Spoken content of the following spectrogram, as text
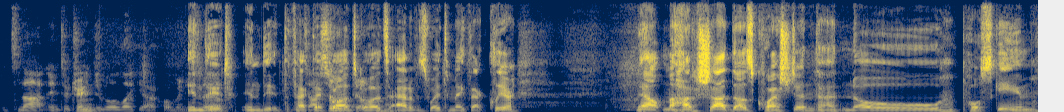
it's not interchangeable like Yaakov and Indeed, indeed. The fact that God goes out of his way to make that clear. Now, Maharsha does question that no poskim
